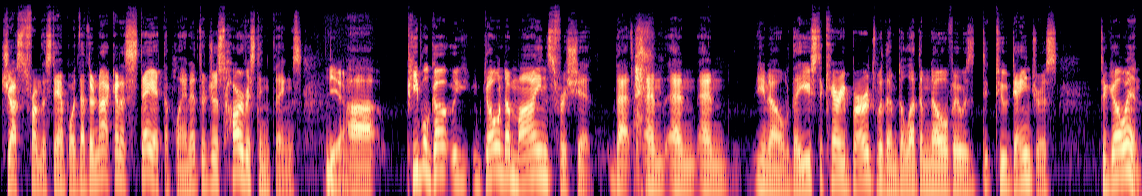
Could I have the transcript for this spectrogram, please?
just from the standpoint that they're not going to stay at the planet; they're just harvesting things. Yeah, uh, people go go into mines for shit that and and and you know they used to carry birds with them to let them know if it was d- too dangerous to go in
